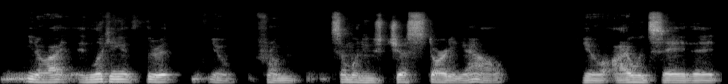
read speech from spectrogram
you know, I and looking at through it, you know, from someone who's just starting out, you know, I would say that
